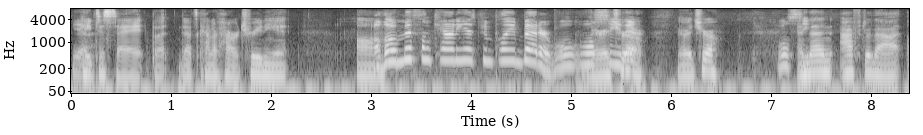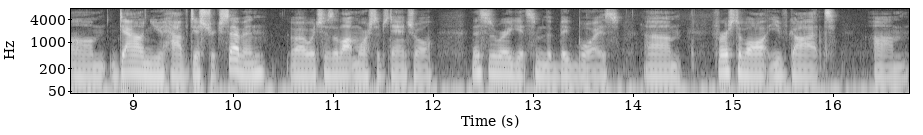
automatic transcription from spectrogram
Yeah. Hate to say it, but that's kind of how we're treating it. Um, although Mifflin County has been playing better, we'll we'll very see true. there. Very true. We'll see. And then after that, um, down you have District 7, uh, which is a lot more substantial. This is where you get some of the big boys. Um, first of all, you've got um,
